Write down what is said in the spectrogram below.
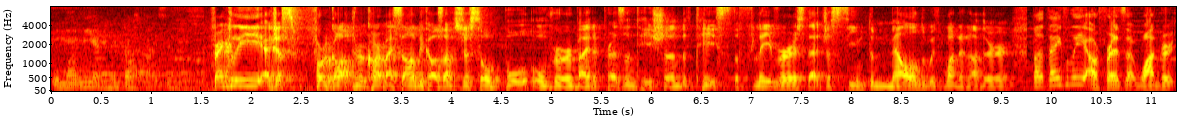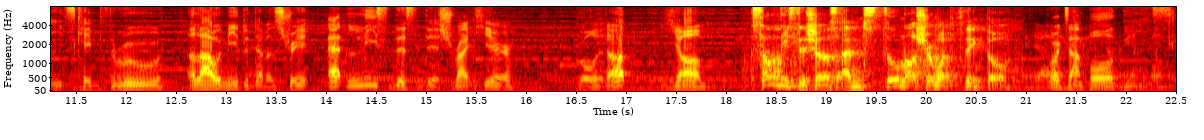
umami and hint of spiciness. Frankly, I just forgot to record myself because I was just so bowled over by the presentation, the taste, the flavors that just seemed to meld with one another. But thankfully, our friends at Wander Eats came through, allowing me to demonstrate at least this dish right here. Roll it up. Yum. Some of these dishes, I'm still not sure what to think though. For example, these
